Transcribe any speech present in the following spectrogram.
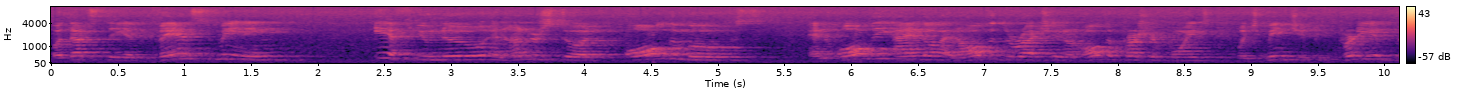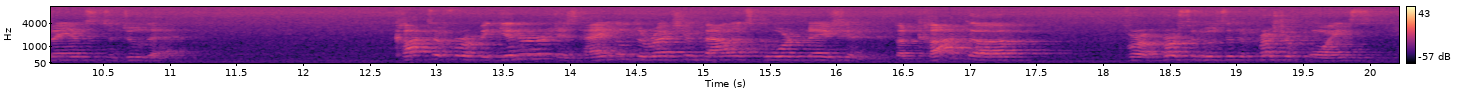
but that's the advanced meaning if you knew and understood all the moves and all the angle and all the direction and all the pressure points, which means you'd be pretty advanced to do that. Kata for a beginner is angle, direction, balance, coordination. But kata for a person who's in the pressure points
